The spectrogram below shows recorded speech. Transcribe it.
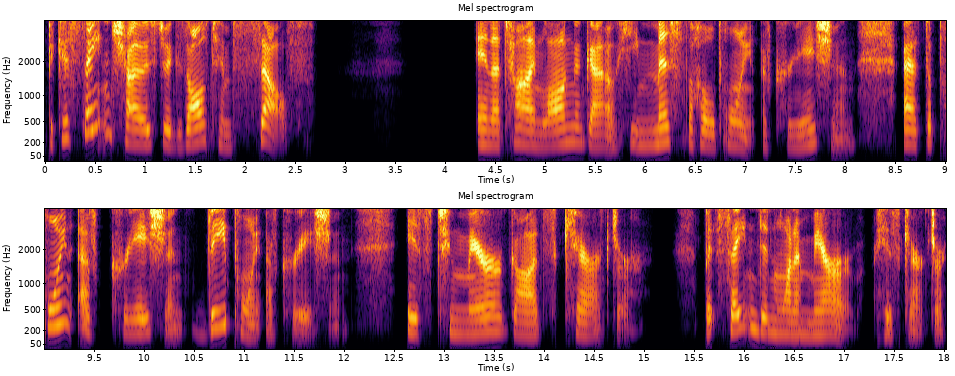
Because Satan chose to exalt himself in a time long ago, he missed the whole point of creation. At the point of creation, the point of creation is to mirror God's character. But Satan didn't want to mirror his character.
